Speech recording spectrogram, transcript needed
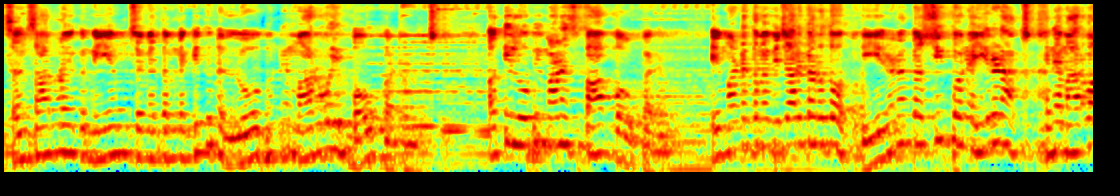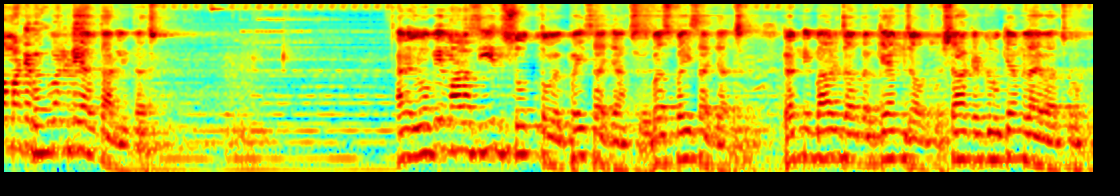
સંસારનો એક નિયમ છે, મેં તમને કીધું ને, લોભને મારવો એ બહુ કઠણ છે. અતિ લોભી માણસ પાપ બહુ કરે. એ માટે તમે વિચાર કરો તો હિરણ્યકશિપ અને હિરણાક્ષ એને મારવા માટે ભગવાન બે અવતાર લીધા છે. અને લોભી માણસ ઈ જ શોધતો હોય પૈસા ક્યાં છે? બસ પૈસા ક્યાં છે? ઘરની બહાર જાવ તો કેમ જાવ છો? શાક એટલું કેમ લાવ્યા છો?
